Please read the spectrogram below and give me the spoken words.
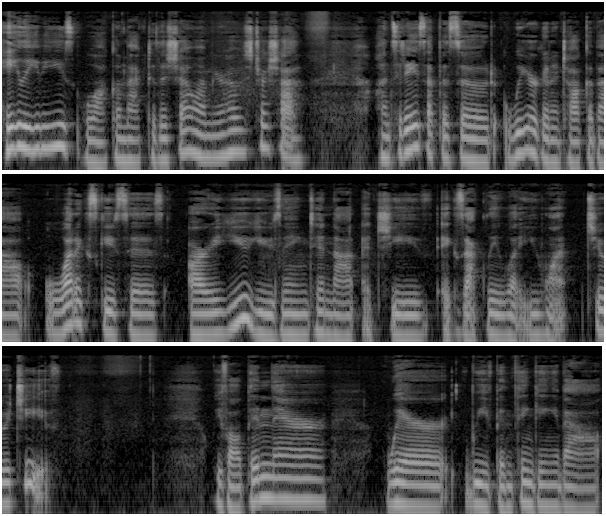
Hey, ladies, welcome back to the show. I'm your host, Tricia. On today's episode, we are going to talk about what excuses are you using to not achieve exactly what you want to achieve. We've all been there where we've been thinking about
